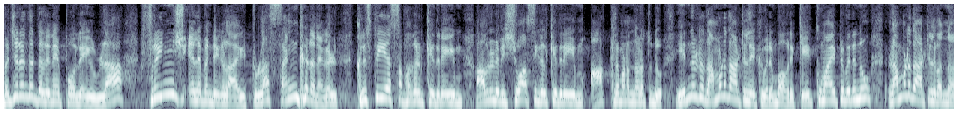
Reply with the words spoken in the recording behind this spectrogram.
ബജരംഗ ദളിനെ പോലെയുള്ള ഫ്രിഞ്ച് എലമെന്റുകളായിട്ടുള്ള സംഘടനകൾ ക്രിസ്തീയ സഭകൾക്കെതിരെയും അവരുടെ വിശ്വാസികൾക്കെതിരെയും ആക്രമണം നടത്തുന്നു. എന്നിട്ട് നമ്മുടെ നാട്ടിലേക്ക് വരുമ്പോൾ അവർ കേക്കുമായിട്ട് വരുന്നു. നമ്മുടെ നാട്ടിൽ വന്ന്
